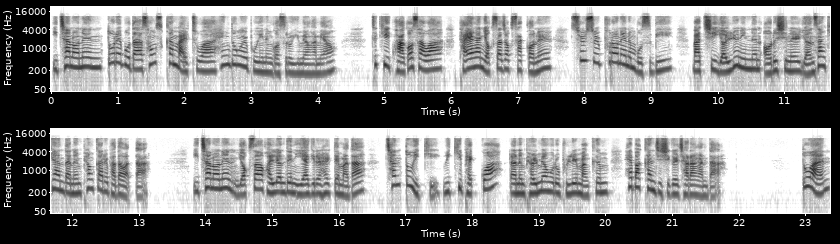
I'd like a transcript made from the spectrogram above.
이찬원은 또래보다 성숙한 말투와 행동을 보이는 것으로 유명하며 특히 과거사와 다양한 역사적 사건을 술술 풀어내는 모습이 마치 연륜 있는 어르신을 연상케 한다는 평가를 받아왔다. 이찬원은 역사와 관련된 이야기를 할 때마다 찬또 위키, 위키 백과라는 별명으로 불릴 만큼 해박한 지식을 자랑한다. 또한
